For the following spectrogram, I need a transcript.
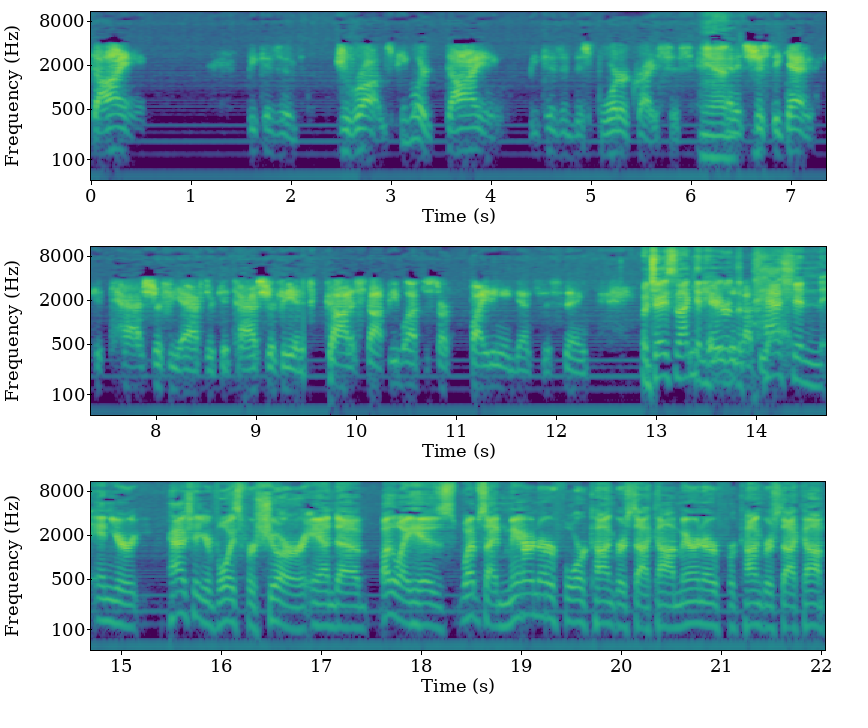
dying because of drugs. People are dying because of this border crisis. Yeah. And it's just, again, catastrophe after catastrophe, and it's got to stop. People have to start fighting against this thing. But Jason, I Who can hear the about the passion in your passion in your voice for sure. And uh, by the way, his website, marinerforcongress.com, marinerforcongress.com.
